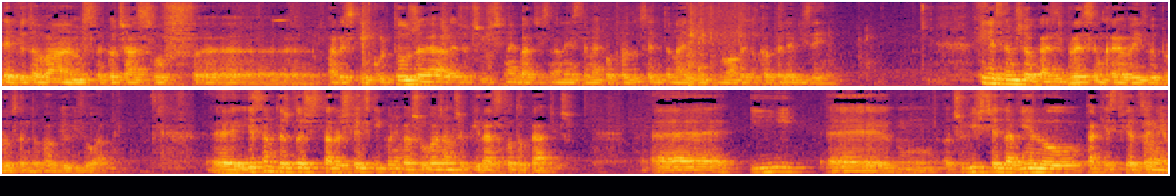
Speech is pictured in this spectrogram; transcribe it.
Debiutowałem swego czasu w paryskiej kulturze, ale rzeczywiście najbardziej znany jestem jako producent, to nawet nie filmowy, tylko telewizyjny. I jestem przy okazji prezesem Krajowej Izby Producentów Audiowizualnych. E, Jestem też dość staroświecki, ponieważ uważam, że piractwo to kradzież. E, I e, mm, oczywiście dla wielu takie stwierdzenie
